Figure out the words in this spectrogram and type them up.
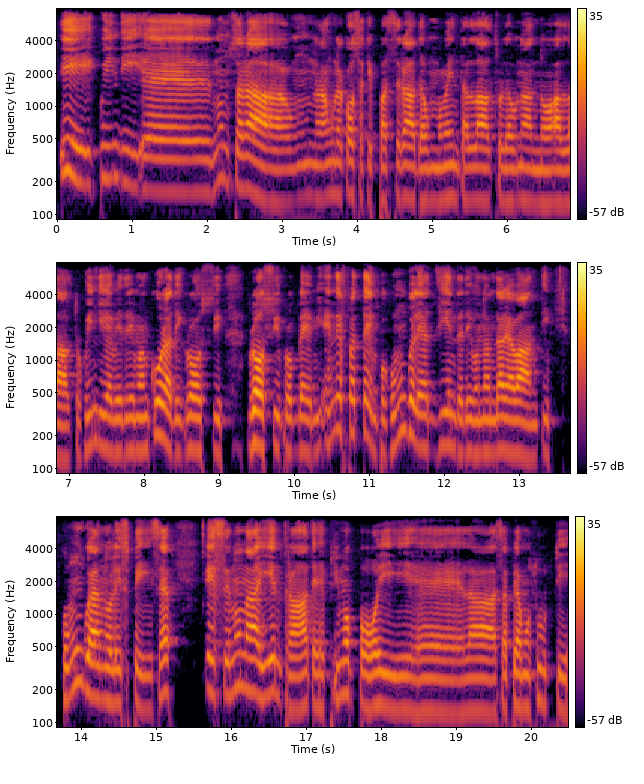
E quindi eh, non sarà una, una, cosa che passerà da un momento all'altro, da un anno all'altro, quindi vedremo ancora dei grossi, grossi problemi. E nel frattempo comunque le aziende devono andare avanti, comunque hanno le spese. E se non hai entrate prima o poi eh, la sappiamo tutti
